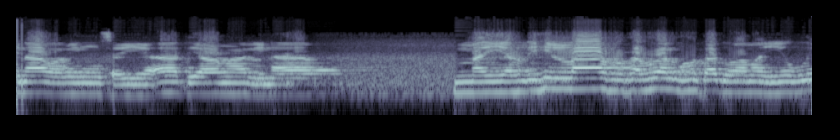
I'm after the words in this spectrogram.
أنفسنا ومن سيئات أعمالنا من يهده الله فهو المهتد ومن يضلل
